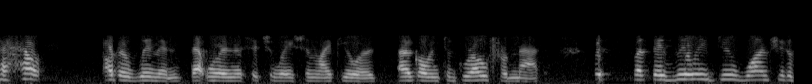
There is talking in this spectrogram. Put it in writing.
to help other women that were in a situation like yours are going to grow from that. But but they really do want you to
